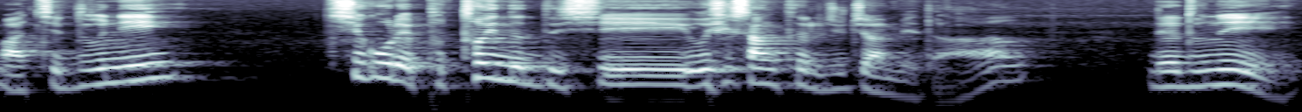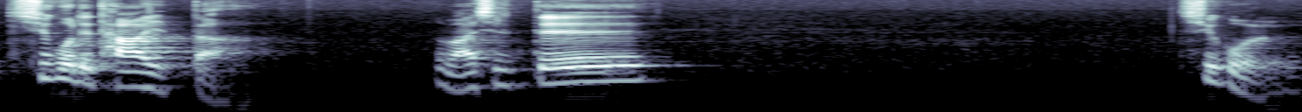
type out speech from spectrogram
마치 눈이 치골에 붙어 있는 듯이 의식 상태를 유지합니다. 내 눈이 치골에 닿아 있다. 마실 때 치골,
